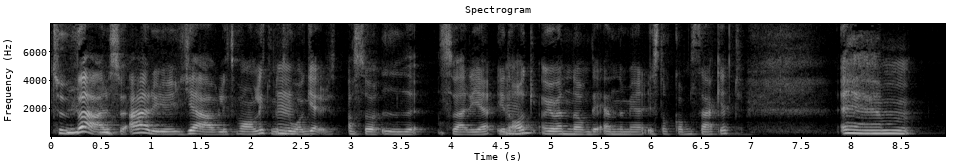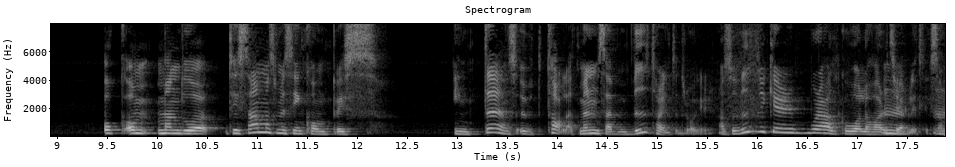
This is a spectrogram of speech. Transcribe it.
tyvärr så är det ju jävligt vanligt Mm. med droger. Alltså i Sverige idag. Och jag vet inte om det är ännu mer i Stockholm säkert. Ehm, och om man då tillsammans med sin kompis inte ens uttalat, men så här, vi tar inte droger. Alltså vi dricker vår alkohol och har det Mm. trevligt liksom.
